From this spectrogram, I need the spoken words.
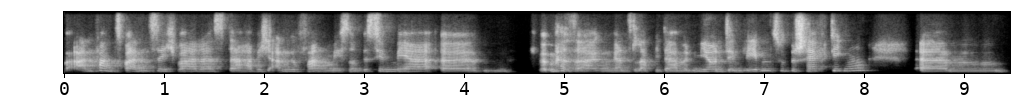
Anfang 20 war das, da habe ich angefangen, mich so ein bisschen mehr, äh, ich würde mal sagen, ganz lapidar mit mir und dem Leben zu beschäftigen. Ähm,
